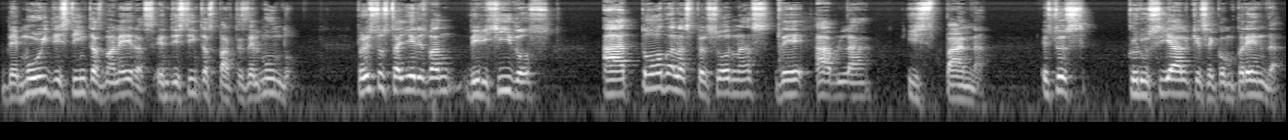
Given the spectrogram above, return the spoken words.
de muy distintas maneras en distintas partes del mundo. Pero estos talleres van dirigidos a todas las personas de habla hispana. Esto es crucial que se comprenda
